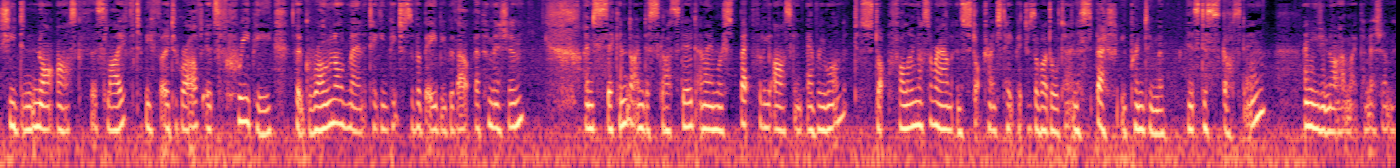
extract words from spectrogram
She did not ask for this life to be photographed. It's creepy that grown old men are taking pictures of a baby without their permission. I'm sickened, I'm disgusted, and I'm respectfully asking everyone to stop following us around and stop trying to take pictures of our daughter and especially printing them. It's disgusting, and you do not have my permission.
